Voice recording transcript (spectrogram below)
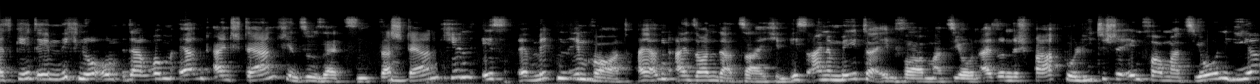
es geht eben nicht nur um, darum, irgendein Sternchen zu setzen. Das hm. Sternchen ist äh, mitten im Wort, irgendein Sonderzeichen, ist eine Metainformation, also eine sprachpolitische Information. Hier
